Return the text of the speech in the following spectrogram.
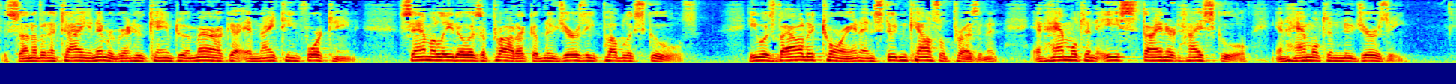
The son of an Italian immigrant who came to America in 1914, Sam Alito is a product of New Jersey public schools. He was valedictorian and student council president at Hamilton East Steinert High School in Hamilton, New Jersey.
